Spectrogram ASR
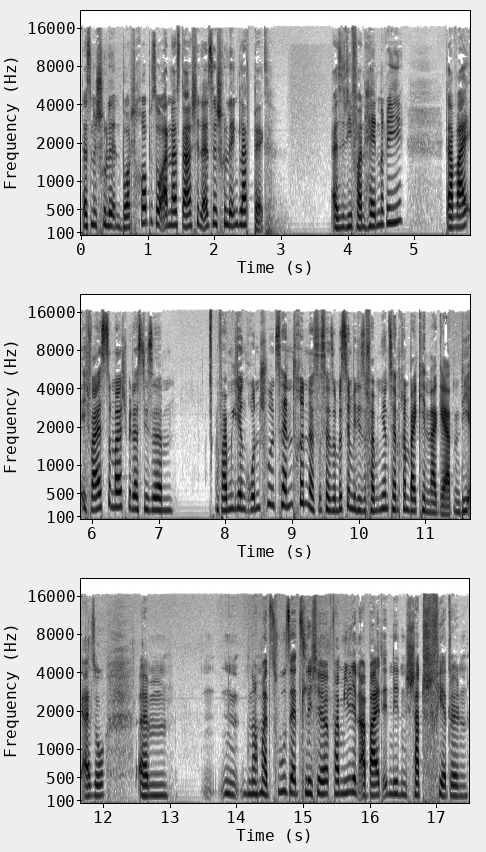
dass eine Schule in Bottrop so anders dasteht als eine Schule in Gladbeck? Also die von Henry, da wei ich weiß zum Beispiel, dass diese Familiengrundschulzentren, das ist ja so ein bisschen wie diese Familienzentren bei Kindergärten, die also ähm, nochmal zusätzliche Familienarbeit in den Stadtvierteln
